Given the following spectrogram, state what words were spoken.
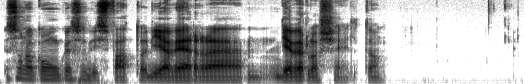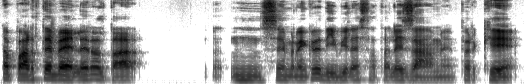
sono comunque soddisfatto di, aver, di averlo scelto. La parte bella in realtà mm, sembra incredibile è stata l'esame, perché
